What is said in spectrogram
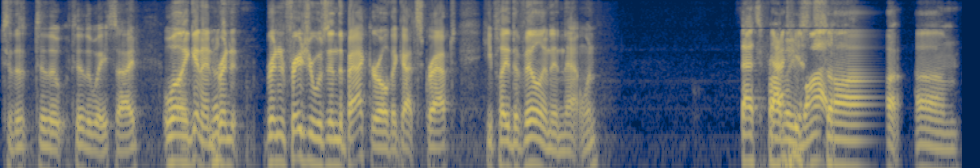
to the to the to the wayside. Well, again, and Brendan Brendan Fraser was in the Batgirl that got scrapped. He played the villain in that one. That's I probably actually why. saw um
